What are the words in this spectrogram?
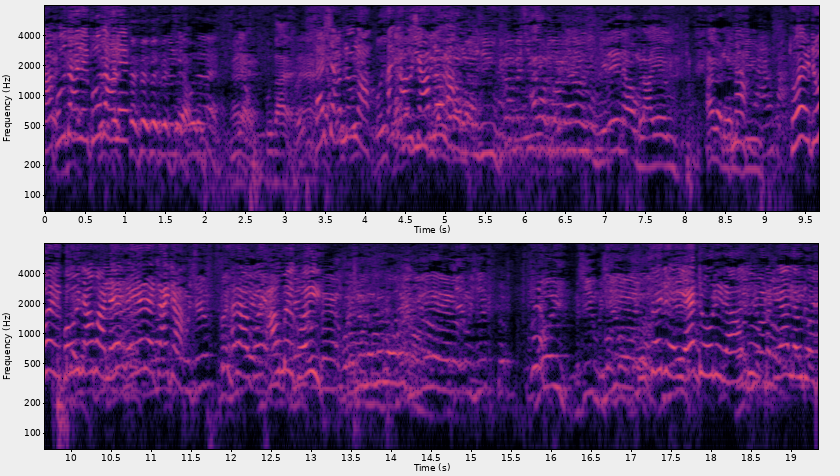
ဒါဖိုးသားလေးဖိုးသားလေးဖေဖေဖေဖေလိုက်ရှာမလို့လားအဲ့ကောင်ရှာမလို့လားမရှိဘူးအဲ့ကောင်လေးညီလေးနောက်မလာရဲဘူးအဲ့ကောင်လေးမရှိဘူးတို့တို့ဖုန်းကြောင်းပါလေအေးတဲ့တိုက်တာအဲ့ဒါကိုအောင်းမေးကိုကြီးကိုလုံးလုံးလုံးကိုကြီးမရှိမရှိ စိတ်တွေရဲတိုးနေတာသူမတရားလုံးတော့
